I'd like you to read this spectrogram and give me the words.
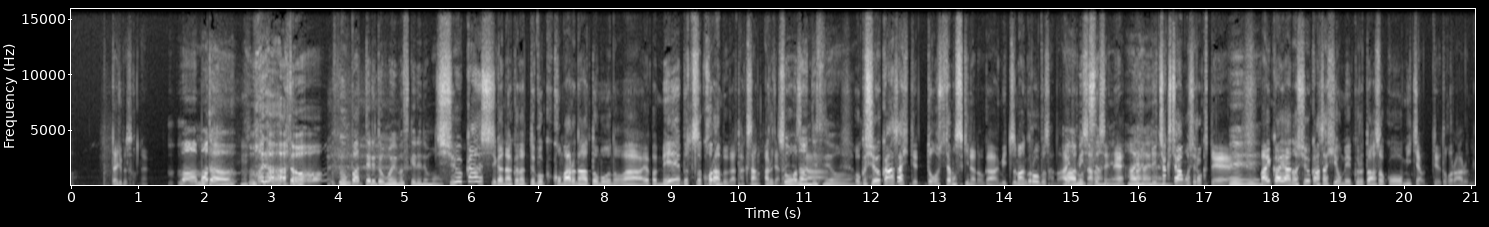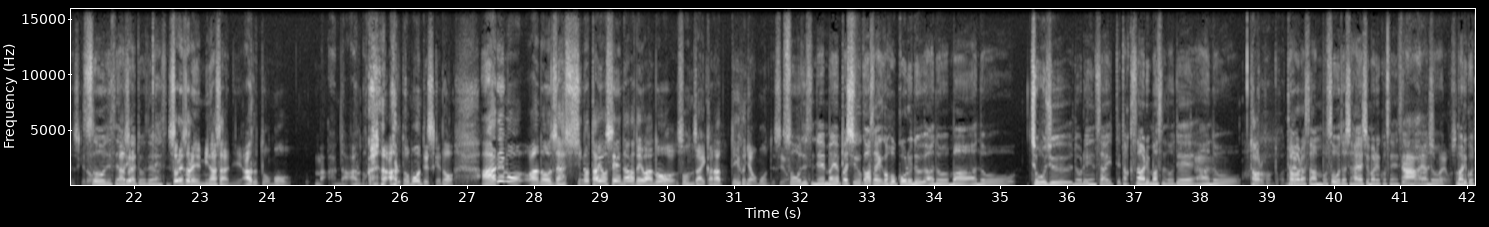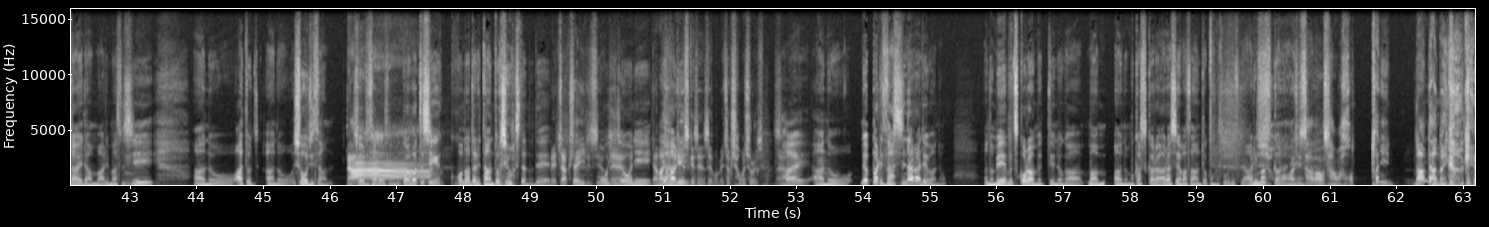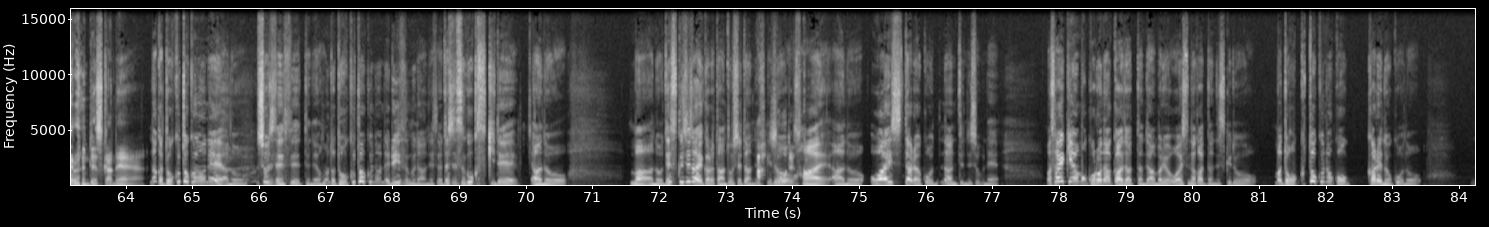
大丈夫ですかね？まあ、まだ、まだあの踏ん張ってると思いますけれども。週刊誌がなくなって僕困るなと思うのはやっぱ名物コラムがたくさんあるじゃないですかそうなんですよ。僕週刊朝日ってどうしても好きなのがミッツマングローブさんのアイドルを探せねねはいはいはいあれめちゃくちゃ面白くて、毎回あの週刊朝日をめくるとあそこを見ちゃうっていうところあるんですけどそうですね、ありがとうございます。ねそれぞれ皆さんにあると思うまあ、なあるのかな あると思うんですけど、あれもあの雑誌の多様性ならではの存在かなっていうふうには思うんですよ。そうですね、まあ、やっぱり週刊朝日が誇るのあの、まあ、あの長寿の連載ってたくさんありますので、うん。あの田原さんとかね。俵さんもそうだし、林真理子先生のああの林真理子対談もありますし、あのあとあの庄司さん、あー庄司佐郎さん、これ、私、この辺り担当しましたので、めちゃくちゃいいですよね。もう非常にや山下はり圭、介先生もめちゃくちゃ面白いですもんね。はい、あのやっぱり雑誌ならではの。あの名物コラムっていうのが、まあ、あの昔から嵐山さんとかもそうですけどありますからね庄司。佐郎さんは本当になんであんなに書けるんですかね。なんか独特のね、あの庄司先生ってね、本当独特のねリズムなんですよ。私すごく好きで、あのまああのデスク時代から担当してたんですけど、はい、あのお会いしたらこうなんて言うんでしょうね。まあ最近はもうコロナ禍だったんであんまりお会いしてなかったんですけど、まあ独特のこう彼のこの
